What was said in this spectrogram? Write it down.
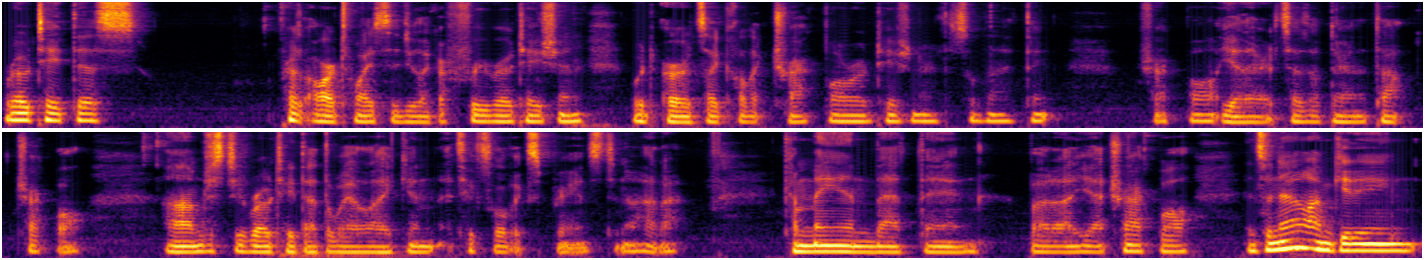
rotate this press R twice to do like a free rotation, or it's like called like trackball rotation or something, I think. Trackball. Yeah, there it says up there in the top, trackball. Um, just to rotate that the way I like, and it takes a little experience to know how to command that thing. But uh, yeah, trackball. And so now I'm getting,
